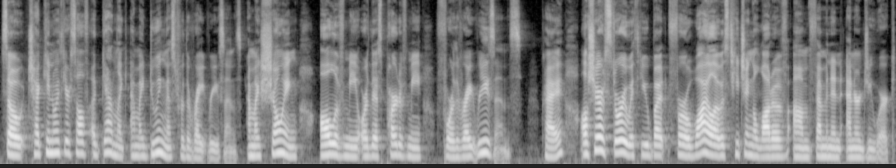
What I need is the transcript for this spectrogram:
So check in with yourself again like, am I doing this for the right reasons? Am I showing all of me or this part of me for the right reasons? Okay. I'll share a story with you, but for a while I was teaching a lot of um, feminine energy work,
